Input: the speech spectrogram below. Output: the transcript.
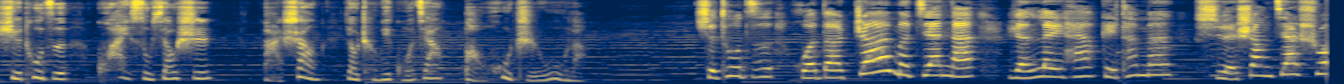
雪兔子快速消失，马上要成为国家保护植物了。雪兔子活得这么艰难，人类还要给它们雪上加霜。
